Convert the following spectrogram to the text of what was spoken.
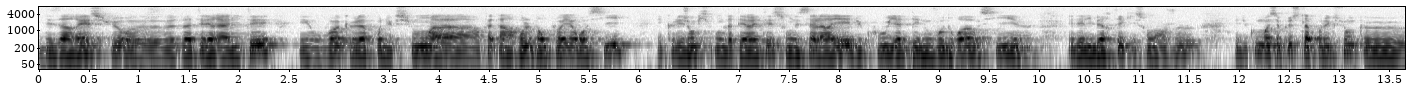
des arrêts sur euh, de la télé-réalité et on voit que la production a en fait un rôle d'employeur aussi et que les gens qui font de la télé-réalité sont des salariés et du coup il y a des nouveaux droits aussi euh, et des libertés qui sont en jeu et du coup moi c'est plus la production que,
